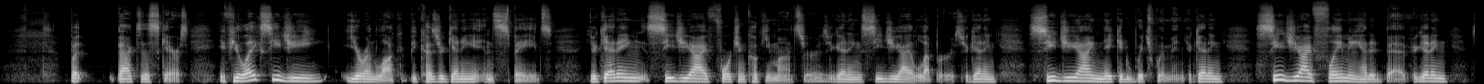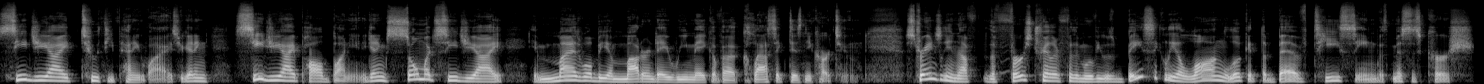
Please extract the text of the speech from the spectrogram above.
Back to the scares. If you like CG, you're in luck because you're getting it in spades. You're getting CGI fortune cookie monsters. You're getting CGI lepers. You're getting CGI naked witch women. You're getting CGI flaming headed Bev. You're getting CGI toothy Pennywise. You're getting CGI Paul Bunyan. You're getting so much CGI, it might as well be a modern day remake of a classic Disney cartoon. Strangely enough, the first trailer for the movie was basically a long look at the Bev tea scene with Mrs. Kersh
